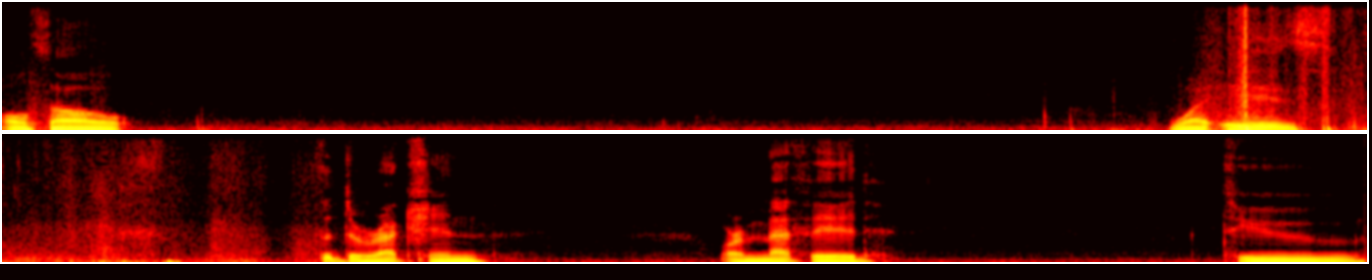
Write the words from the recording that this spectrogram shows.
Also, what is the direction or method to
